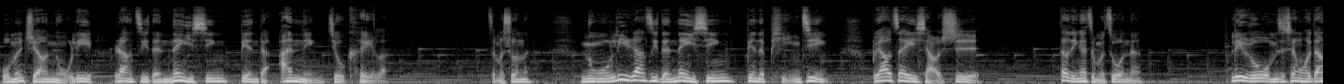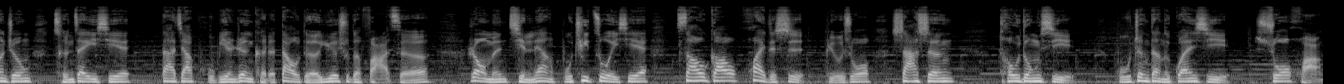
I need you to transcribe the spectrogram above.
我们只要努力让自己的内心变得安宁就可以了。怎么说呢？努力让自己的内心变得平静，不要在意小事。到底应该怎么做呢？例如，我们在生活当中存在一些大家普遍认可的道德约束的法则，让我们尽量不去做一些糟糕坏的事，比如说杀生、偷东西。不正当的关系，说谎，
